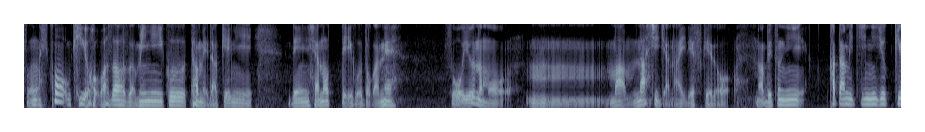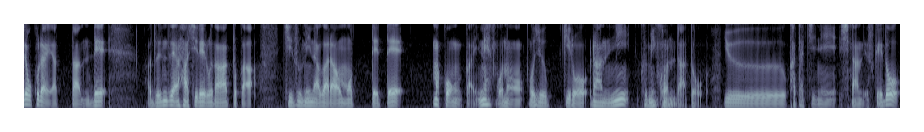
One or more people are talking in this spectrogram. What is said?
その飛行機をわざわざ見に行くためだけに電車乗っていくとかねそういうのもうんまあなしじゃないですけど、まあ、別に片道20キロくらいやったんで全然走れるなとか地図見ながら思ってて、まあ、今回ねこの50キロランに組み込んだという形にしたんですけど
